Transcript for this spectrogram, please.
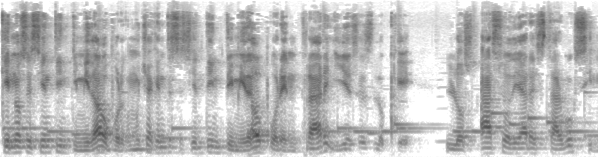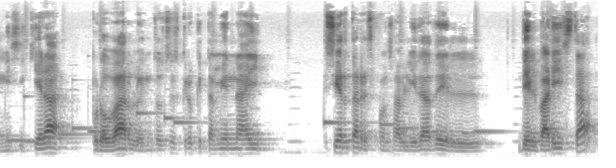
que no se siente intimidado, porque mucha gente se siente intimidado por entrar y eso es lo que los hace odiar a Starbucks sin ni siquiera probarlo. Entonces creo que también hay cierta responsabilidad del, del barista,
